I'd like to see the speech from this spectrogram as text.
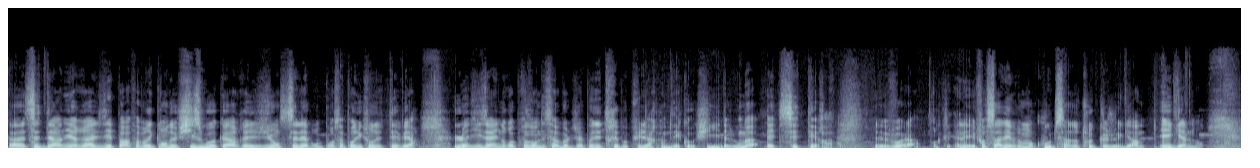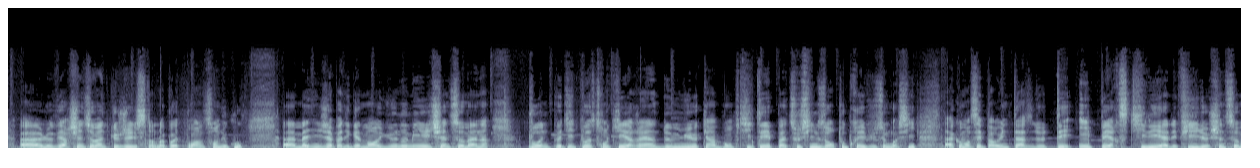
Euh, cette dernière réalisée par un fabricant de Shizuoka, région célèbre pour sa production de thé vert. Le design représente des symboles japonais très populaires comme des koshi, daluma, etc. Euh, voilà. Donc est, pour ça, elle est vraiment cool. C'est un autre truc que je garde également. Euh, le verre Shensoman que j'ai laissé dans la boîte pour l'instant du coup. Made in Japan également. Yunomi Shensoman. Pour une petite pause tranquille, rien de mieux qu'un bon petit thé. Pas de soucis, nous avons tout prévu ce mois-ci. À commencer par une tasse de thé hyper stylée à l'effigie de Chainsaw.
